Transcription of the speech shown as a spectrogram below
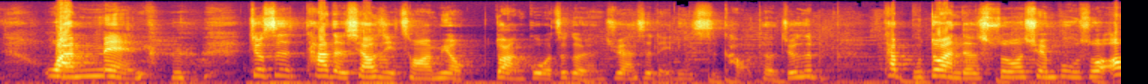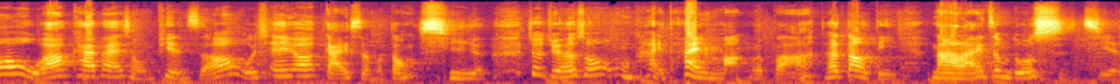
one man，就是他的消息从来没有断过。这个人居然是雷利史考特，就是他不断的说宣布说，哦，我要开拍什么片子，哦，我现在又要改什么东西了，就觉得说，嗯，他也太忙了吧，他到底哪来这么多时间？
